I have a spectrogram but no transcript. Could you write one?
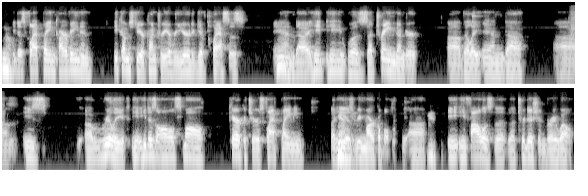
no He does flat plane carving and he comes to your country every year to give classes. And uh, he, he was uh, trained under uh, Billy and uh, um, he's uh, really, he, he does all small caricatures, flat planing, but he Yeah. is remarkable. Uh, he, he follows the, the tradition very well.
